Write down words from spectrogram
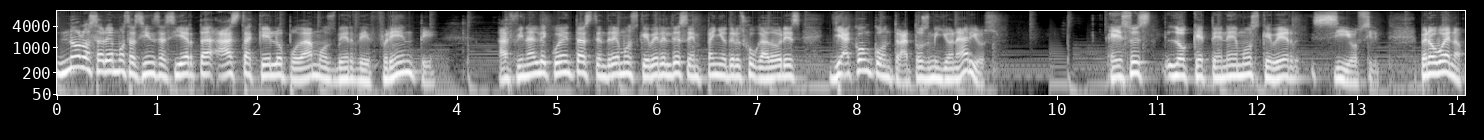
No lo sabremos a ciencia cierta hasta que lo podamos ver de frente. A final de cuentas tendremos que ver el desempeño de los jugadores ya con contratos millonarios. Eso es lo que tenemos que ver sí o sí. Pero bueno,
